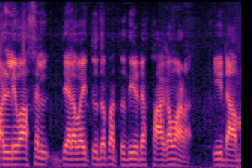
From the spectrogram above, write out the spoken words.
പള്ളിവാസൽ ജലവൈദ്യുത പദ്ധതിയുടെ ഭാഗമാണ് ഈ ഡാം.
